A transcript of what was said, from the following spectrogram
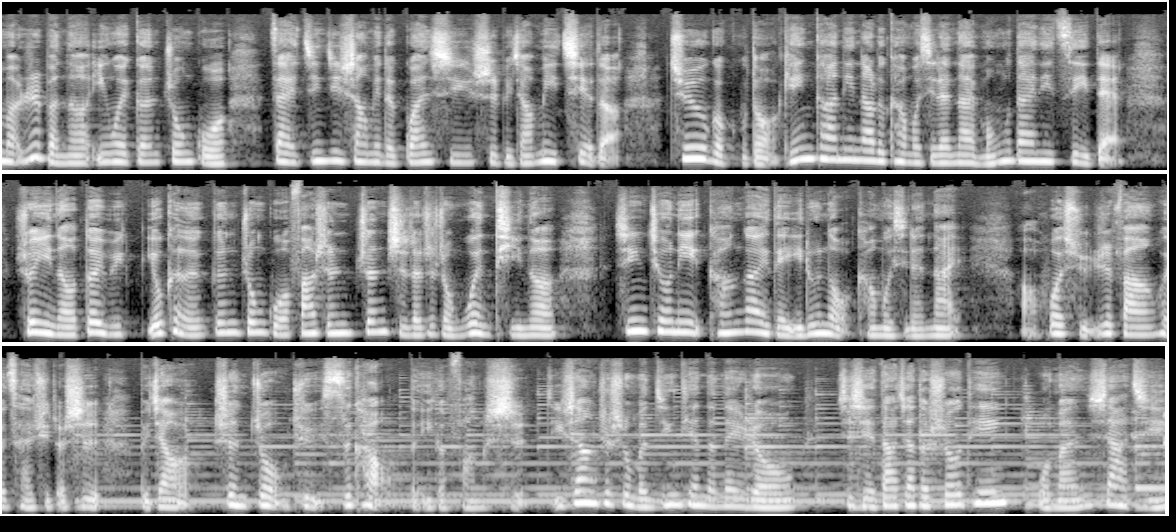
么日本呢，因为跟中国在经济上面的关系是比较密切的。所以呢，对于有可能跟中国发生争执的这种问题呢，啊，或许日方会采取的是比较慎重去思考的一个方式。以上就是我们今天的内容，谢谢大家的收听，我们下集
